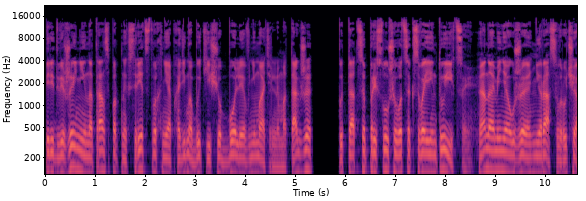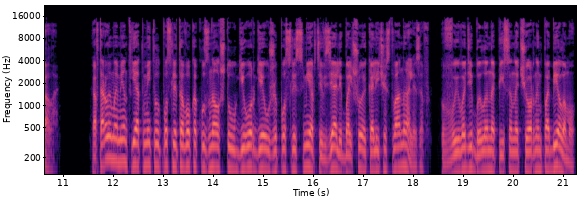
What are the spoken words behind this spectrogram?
передвижении на транспортных средствах необходимо быть еще более внимательным, а также пытаться прислушиваться к своей интуиции. Она меня уже не раз выручала. А второй момент я отметил после того, как узнал, что у Георгия уже после смерти взяли большое количество анализов. В выводе было написано черным по белому,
